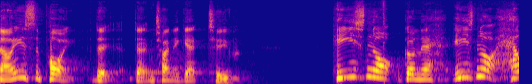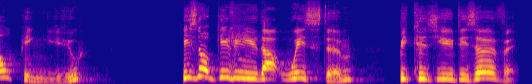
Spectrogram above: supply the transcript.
Now, here's the point that, that I'm trying to get to. He's not gonna, he's not helping you. He's not giving you that wisdom because you deserve it.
